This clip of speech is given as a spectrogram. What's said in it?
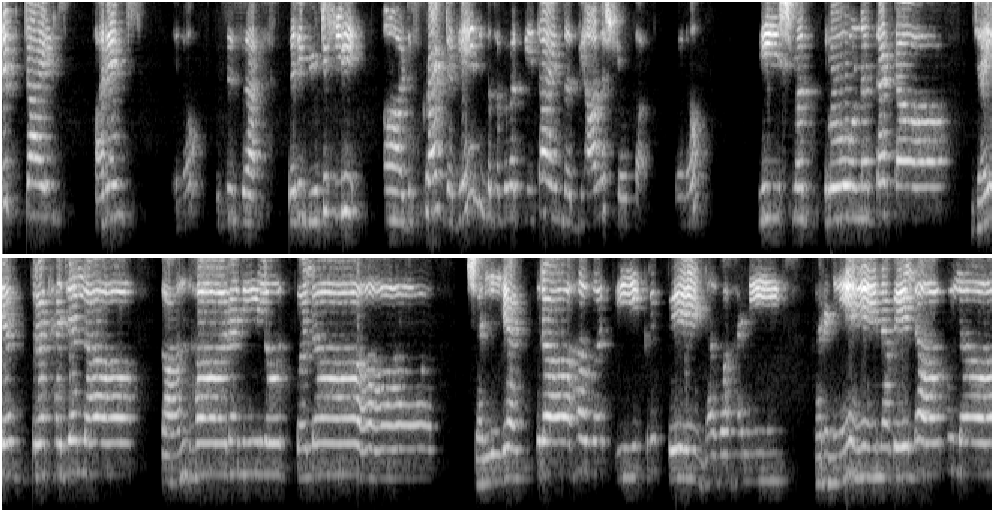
riptides, currents, you know. This is uh, very beautifully uh, described again in the Bhagavad Gita in the Dhyana Shloka, you know. भीष्मद्रोणतटा जयद्रथजला गान्धारनीलोत्पला शल्यग्राहवती कृपेण वहनी कर्णेन वेलाकुला,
